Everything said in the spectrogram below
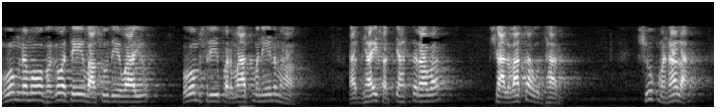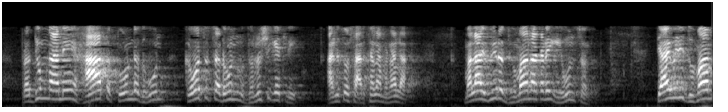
ओम नमो भगवते वासुदेवाय. ओम श्री परमात्मने महा अध्याय सत्याहत्तरावा. शाल्वाचा उद्धार. शुक म्हणाला प्रद्युम्नाने हात तोंड धुवून कवच चढवून धनुष्य घेतली. आणि तो सारथ्याला म्हणाला मला वीर धुमानाकडे घेऊन चल. त्यावेळी धुमान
